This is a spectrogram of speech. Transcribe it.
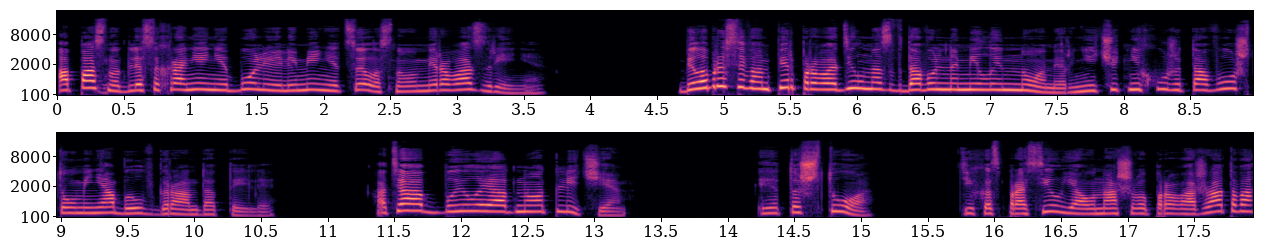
Опасно для сохранения более или менее целостного мировоззрения. Белобрысый вампир проводил нас в довольно милый номер, ничуть не хуже того, что у меня был в Гранд-отеле. Хотя было и одно отличие. «Это что?» — тихо спросил я у нашего провожатого,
